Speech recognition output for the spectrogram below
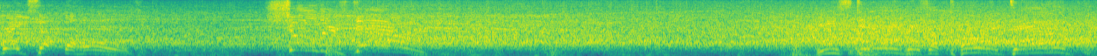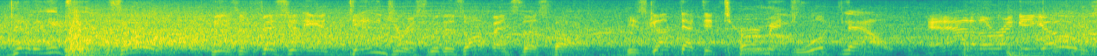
Breaks up the hold. Shoulders down. He's staring his opponent down, getting into that zone. He is efficient and dangerous with his offense thus far. He's got that determined look now. And out of the ring he goes.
